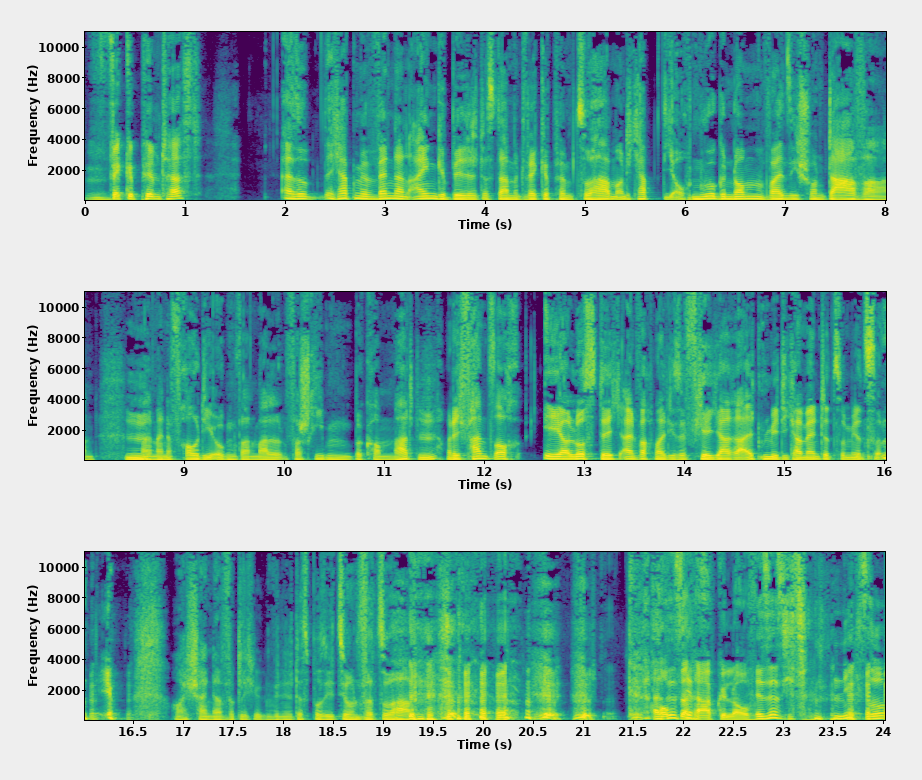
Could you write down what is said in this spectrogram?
weggepimpt hast? Also ich habe mir, wenn dann eingebildet, es damit weggepimpt zu haben und ich habe die auch nur genommen, weil sie schon da waren, weil meine Frau die irgendwann mal verschrieben bekommen hat. Und ich fand es auch eher lustig, einfach mal diese vier Jahre alten Medikamente zu mir zu nehmen. Oh, ich scheine da wirklich irgendwie eine Disposition für zu haben. Also ist Hauptsache jetzt- abgelaufen. Es ist jetzt nicht so,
